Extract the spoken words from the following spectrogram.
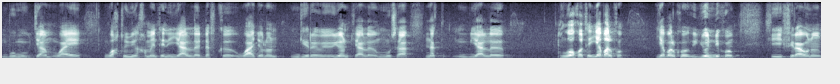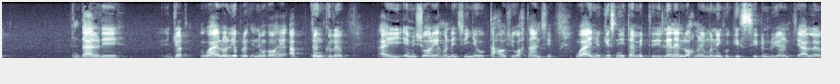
mbuumu jaam waaye waxtu wi nga xamante ni yàlla daf ko waajaloon ngir yont yàlla Moussa nag yàlla woo ko te yebal ko yebal ko yónni ko si firaaw na daal di jot waaye loolu yëpp rek ni ma ko waxee ab tënk la ay émission la yoo xam ne dañ si ñëw taxaw si waxtaan si waaye ñu gis ni tamit leneen loo xam ne mën nañ ko gis si dund yonent yàlla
